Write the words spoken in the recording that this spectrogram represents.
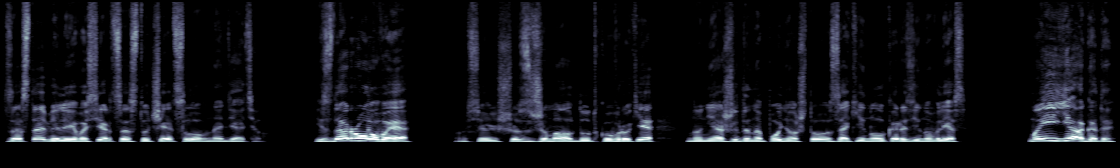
заставили его сердце стучать словно дятел. «И здоровые!» Он все еще сжимал дудку в руке, но неожиданно понял, что закинул корзину в лес. «Мои ягоды!»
